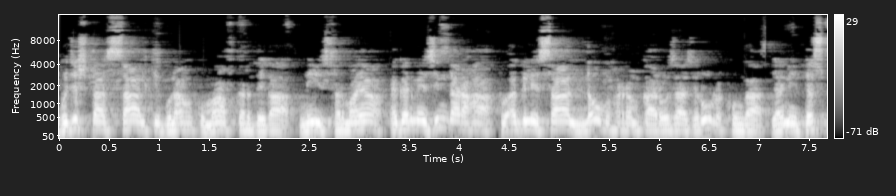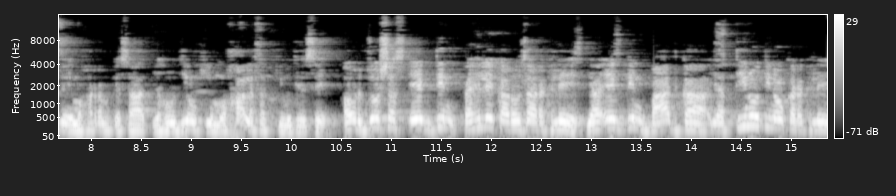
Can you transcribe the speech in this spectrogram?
गुजश्ता साल के गुनाहों को माफ़ कर देगा। नीज फरमाया, अगर मैं ज़िंदा रहा तो अगले साल नौ मुहर्रम का रोजा ज़रूर रखूँगा, यानी दसवें मुहर्रम के साथ यहूदियों की मुखालफत की वजह से। और जो शख्स एक दिन पहले का रोजा रख ले, या एक दिन बाद का, या तीनों दिनों का रख ले,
